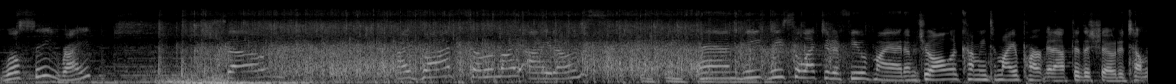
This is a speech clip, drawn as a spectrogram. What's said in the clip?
we'll see, right? So I brought some of my items. And we, we selected a few of my items. You all are coming to my apartment after the show to tell me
